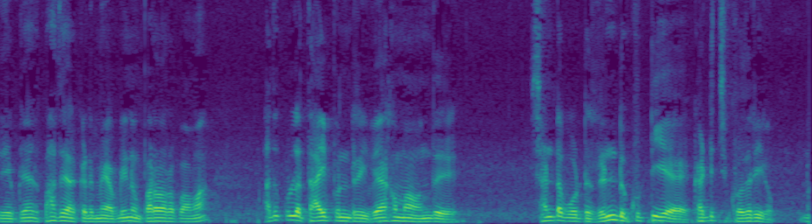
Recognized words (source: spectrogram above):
இதை எப்படியாவது பாதுகாக்கணுமே அப்படின்னு பரபரப்பாவான் அதுக்குள்ளே தாய்ப்பன்றி வேகமாக வந்து சண்டை போட்டு ரெண்டு குட்டியை கடித்து குதறிடும்.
